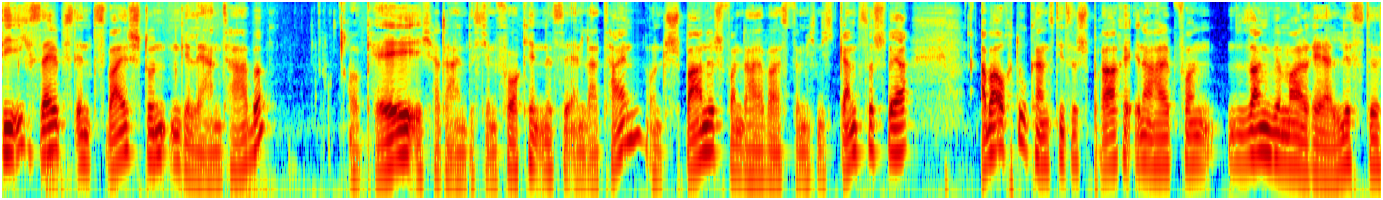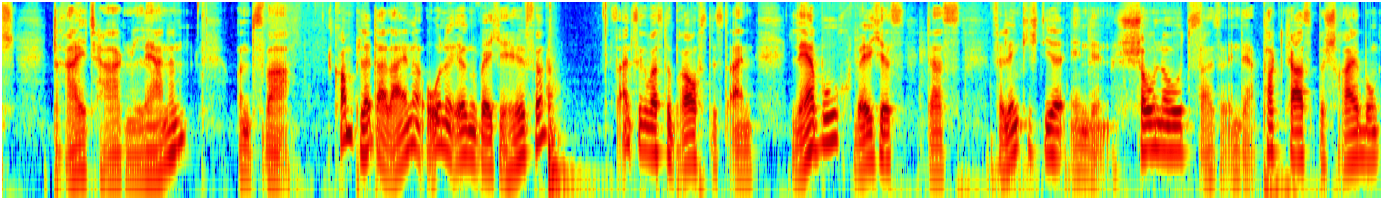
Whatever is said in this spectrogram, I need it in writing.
die ich selbst in zwei Stunden gelernt habe. Okay, ich hatte ein bisschen Vorkenntnisse in Latein und Spanisch, von daher war es für mich nicht ganz so schwer. Aber auch du kannst diese Sprache innerhalb von, sagen wir mal realistisch, drei Tagen lernen. Und zwar komplett alleine, ohne irgendwelche Hilfe. Das Einzige, was du brauchst, ist ein Lehrbuch, welches, das verlinke ich dir in den Show Notes, also in der Podcast-Beschreibung.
